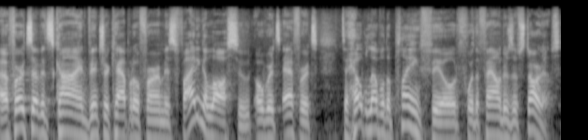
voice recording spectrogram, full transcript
A first of its kind venture capital firm is fighting a lawsuit over its efforts to help level the playing field for the founders of startups.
